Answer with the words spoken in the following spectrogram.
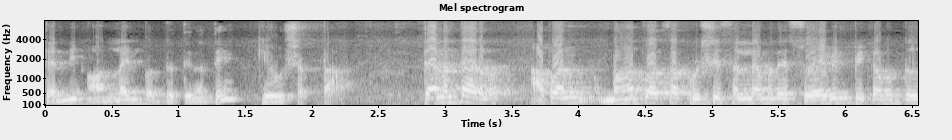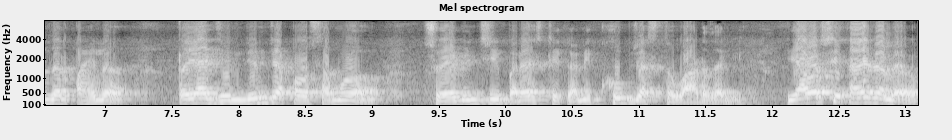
त्यांनी ऑनलाईन पद्धतीनं ते घेऊ शकता. त्यानंतर आपण महत्त्वाचा कृषी सल्ल्यामध्ये सोयाबीन पिकाबद्दल जर पाहिलं तर या झिमझिमच्या पावसामुळं सोयाबीनची बऱ्याच ठिकाणी खूप जास्त वाढ झाली. यावर्षी काय झालं?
